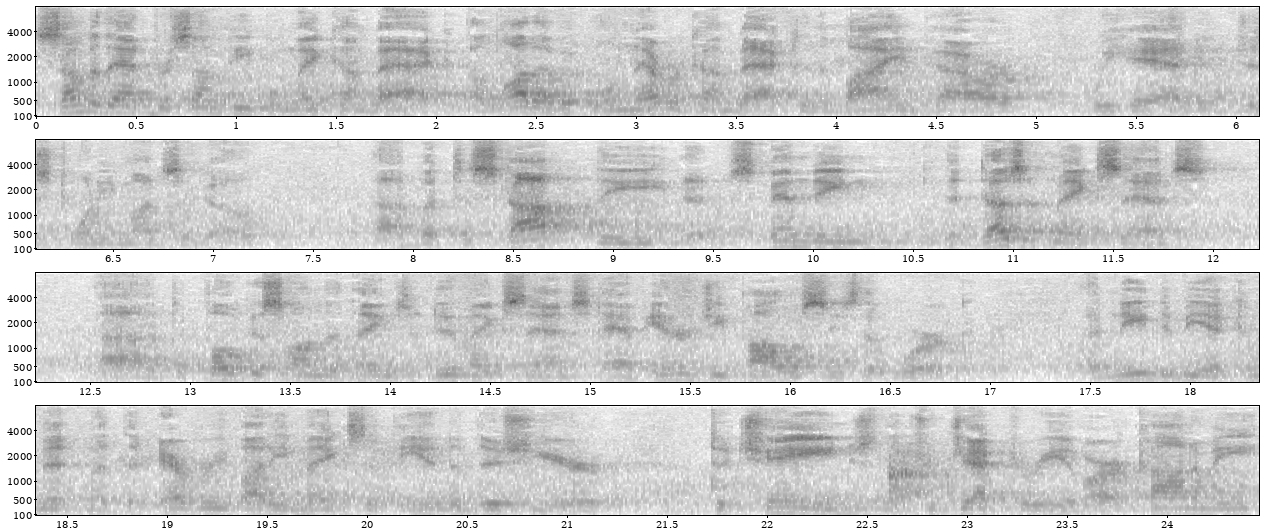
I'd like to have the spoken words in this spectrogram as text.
Some of that for some people may come back. A lot of it will never come back to the buying power we had just 20 months ago. Uh, but to stop the uh, spending that doesn't make sense, uh, to focus on the things that do make sense, to have energy policies that work, uh, need to be a commitment that everybody makes at the end of this year to change the trajectory of our economy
